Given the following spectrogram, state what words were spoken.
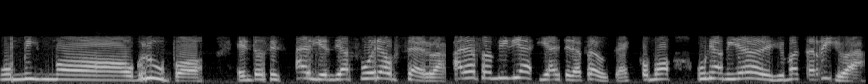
un mismo grupo. Entonces alguien de afuera observa a la familia y al terapeuta. Es como una mirada desde más arriba.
